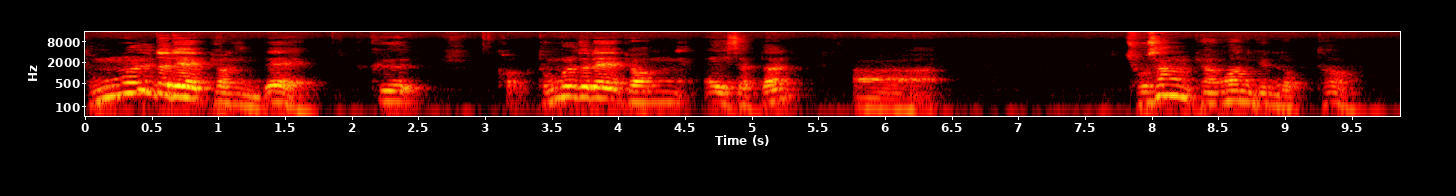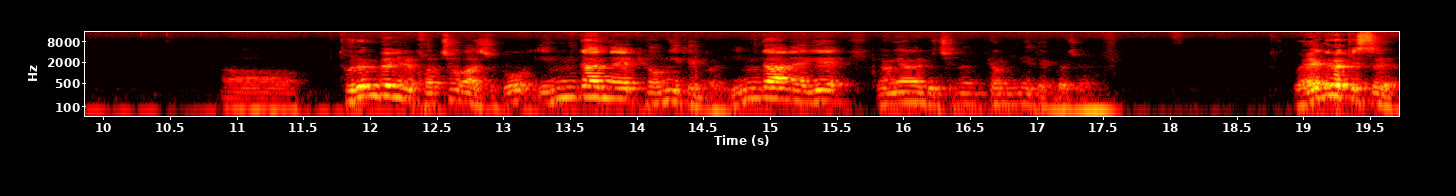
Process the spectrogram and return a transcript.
동물들의 병인데 그 거- 동물들의 병에 있었던 어, 조상병원균으로부터 어, 돌연변이를 거쳐가지고 인간의 병이 된 거예요. 인간에게 영향을 미치는 병인이 된 거죠. 왜 그렇겠어요?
